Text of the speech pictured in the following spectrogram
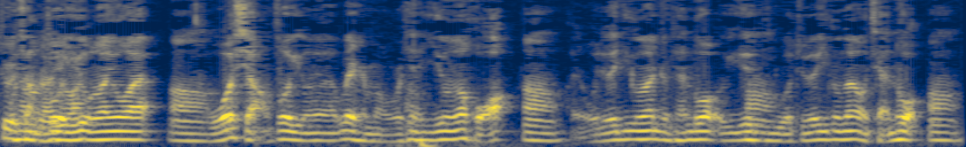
就想转我想做移动端 UI，啊。我想做移动端为什么？我说现在移动端火，啊。我觉得移动端挣钱多，我觉我觉得移动端有前途，啊。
